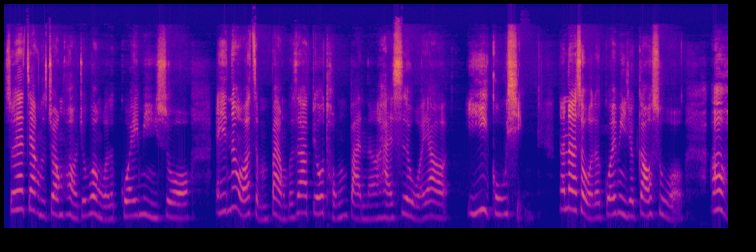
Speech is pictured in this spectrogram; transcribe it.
所以在这样的状况，我就问我的闺蜜说：“诶，那我要怎么办？我不是要丢铜板呢，还是我要一意孤行？”那那时候我的闺蜜就告诉我：“哦，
